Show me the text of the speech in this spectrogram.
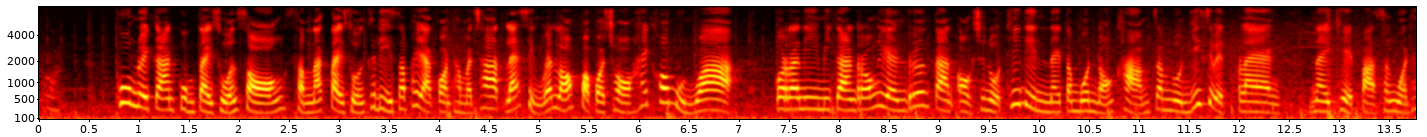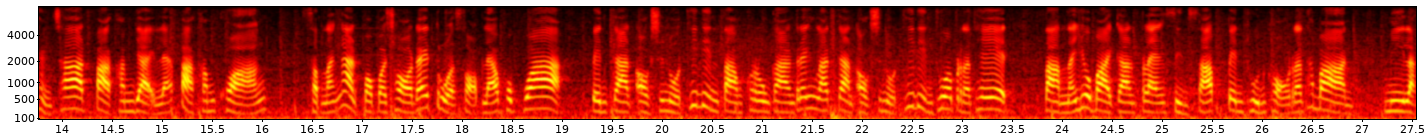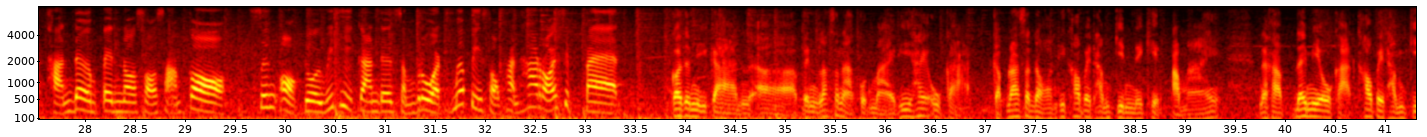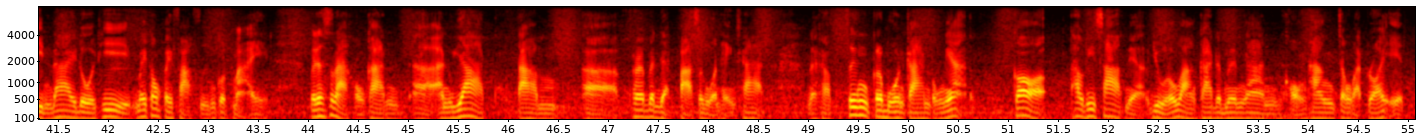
ผู้อำนวยการกลุ่มไต่สวน 2 สำนักไต่สวนคดีทรัพยากรธรรมชาติ และสิ่งแวดล้อมปปช ให้ข้อมูลว่า กรณีมีการร้องเรียนเรื่องการออกโฉนดที่ดินในตำบลหนองขามจำนวน 21 แปลง ในเขตป่าสงวนแห่งชาติ ป่าคำใหญ่และป่าคำขวางสำนักงานปปช ได้ตรวจสอบแล้วพบว่า เป็นการออกโฉนดที่ดินตามโครงการเร่งรัดการออกโฉนดที่ดินทั่วประเทศ ตามนโยบายการแปลงสินทรัพย์เป็นทุนของรัฐบาล มีหลักฐานเดิมเป็นนส3กซึ่งออกโดยวิธีการเดินสำรวจเมื่อปี 2518 ก็จะมีการเอ่อเป็นลักษณะกฎหมายที่ให้โอกาสกับราษฎรที่เข้าไปทำกินในเขตป่าไม้นะครับได้มีโอกาสเข้าไปทำกินได้โดยที่ไม่ต้องไปฝ่าฝืนกฎหมาย เป็นลักษณะของการเอ่อนุญาตตามพระราชบัญญัติป่าสงวนแห่งชาตินะครับ ซึ่งกระบวนการตรงนี้ก็ เท่าที่ทราบเนี่ยอยู่ระหว่างการดำเนินงานของทางจังหวัดร้อยเอ็ด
